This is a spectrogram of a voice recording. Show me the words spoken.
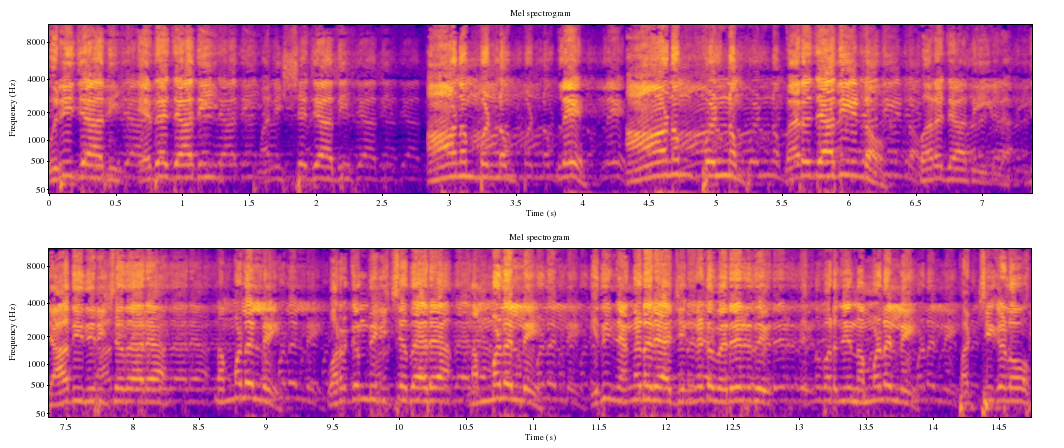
ഒരു ജാതി. ഏതാ ജാതി? മനുഷ്യജാതി. ആണും പെണ്ണും. അല്ലേ? ആണും പെണ്ണും. വേറെ ജാതി ഉണ്ടോ വേറെ ജാതിയില്ല. ജാതി തിരിച്ചതാരാ? നമ്മളല്ലേ. വർഗം തിരിച്ചതാരാ? നമ്മളല്ലേ. ഇത് ഞങ്ങളുടെ രാജ്യം. ഇങ്ങോട്ട് വരരുത് എന്ന് പറഞ്ഞ് നമ്മളല്ലേ. പക്ഷികളോ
